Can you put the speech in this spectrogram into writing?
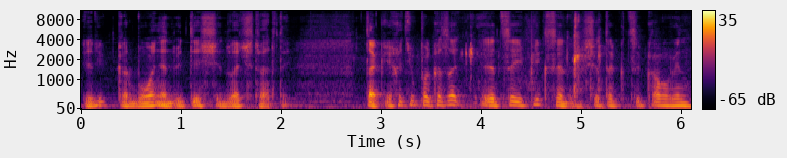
і рік карбування 2024. Так, я хотів показати е, цей піксель. Ще так цікаво він.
